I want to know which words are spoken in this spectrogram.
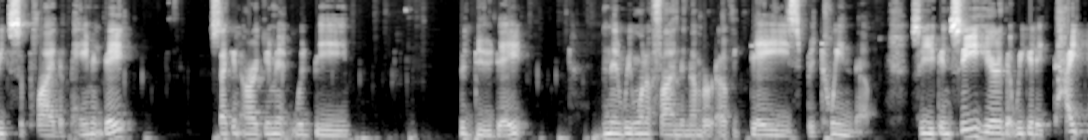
we'd supply the payment date. Second argument would be the due date. And then we want to find the number of days between them. So you can see here that we get a type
